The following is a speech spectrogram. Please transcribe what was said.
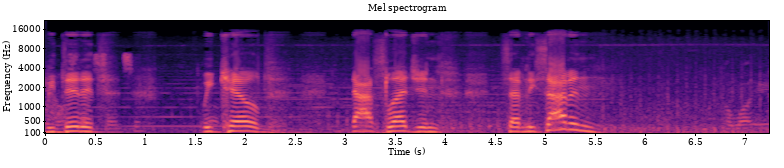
We did it. We killed Das Legend 77. Oh, well, you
